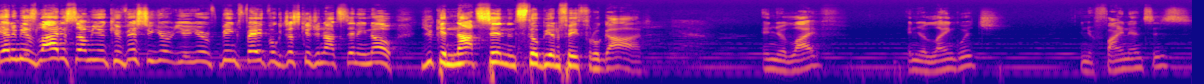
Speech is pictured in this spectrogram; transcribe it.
The enemy has lied to some of you and convinced you you're, you're, you're being faithful just because you're not sinning. No, you cannot sin and still be unfaithful to God. In your life, in your language, in your finances.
